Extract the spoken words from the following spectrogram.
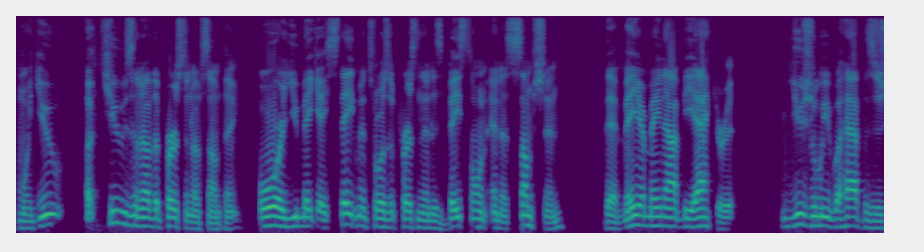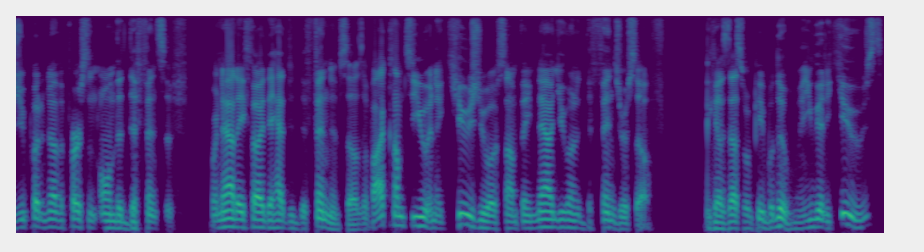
when you accuse another person of something, or you make a statement towards a person that is based on an assumption that may or may not be accurate, usually what happens is you put another person on the defensive, where now they feel like they have to defend themselves. If I come to you and accuse you of something, now you're going to defend yourself because that's what people do. When you get accused,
